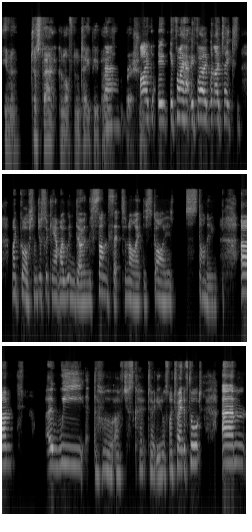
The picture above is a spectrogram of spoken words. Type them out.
you know, just that can often take people out of depression. I, if I if I when I take my gosh, I'm just looking out my window and the sunset tonight. The sky is stunning. Um, uh, we oh, I've just totally lost my train of thought. Um,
